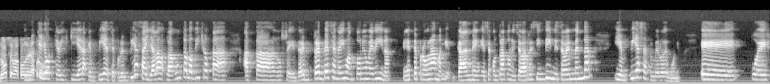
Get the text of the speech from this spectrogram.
no se va a poder no es que yo quiera que empiece, pero empieza y ya la, la Junta lo ha dicho hasta hasta, no sé, tres, veces me dijo Antonio Medina en este programa que Carmen, ese contrato ni se va a rescindir ni se va a enmendar y empieza el primero de junio. Eh, pues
